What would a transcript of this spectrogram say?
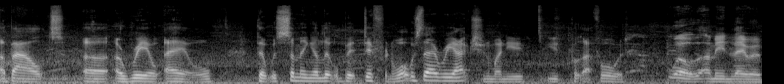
about uh, a real ale that was something a little bit different. What was their reaction when you, you put that forward? Well, I mean, they were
